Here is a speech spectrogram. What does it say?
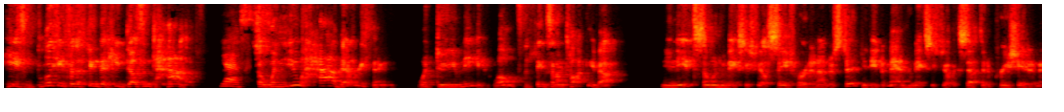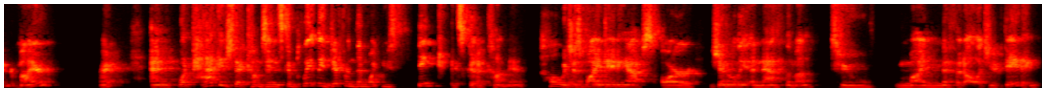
He's looking for the thing that he doesn't have. Yes. So when you have everything, what do you need? Well, it's the things that I'm talking about. You need someone who makes you feel safe, heard, and understood. You need a man who makes you feel accepted, appreciated, and admired. Right. And what package that comes in is completely different than what you think it's going to come in, totally. which is why dating apps are generally anathema to my methodology of dating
